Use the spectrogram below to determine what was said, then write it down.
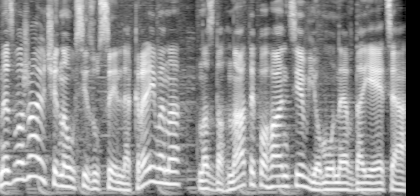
Незважаючи на усі зусилля Крейвена, наздогнати поганців йому не вдається.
